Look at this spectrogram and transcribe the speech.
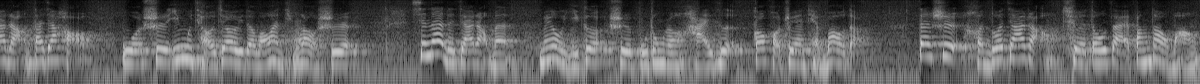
家长，大家好，我是一木桥教育的王婉婷老师。现在的家长们没有一个是不重视孩子高考志愿填报的，但是很多家长却都在帮倒忙。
